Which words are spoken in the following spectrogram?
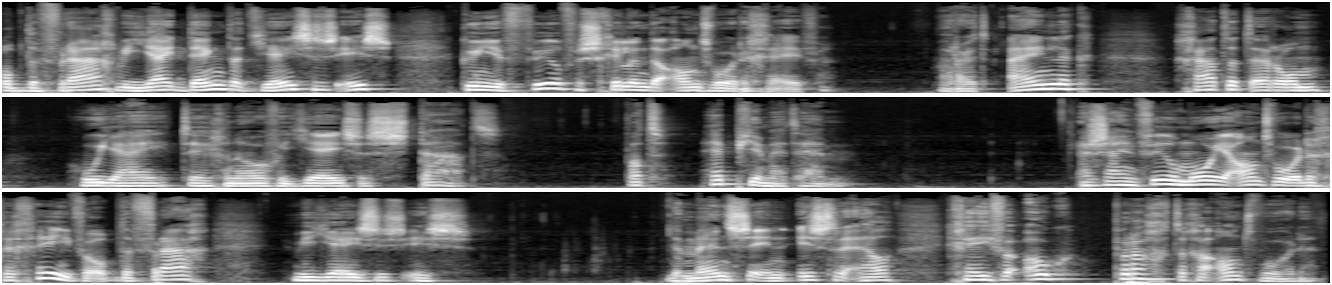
Op de vraag wie jij denkt dat Jezus is, kun je veel verschillende antwoorden geven. Maar uiteindelijk gaat het erom hoe jij tegenover Jezus staat. Wat heb je met Hem? Er zijn veel mooie antwoorden gegeven op de vraag wie Jezus is. De mensen in Israël geven ook prachtige antwoorden.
